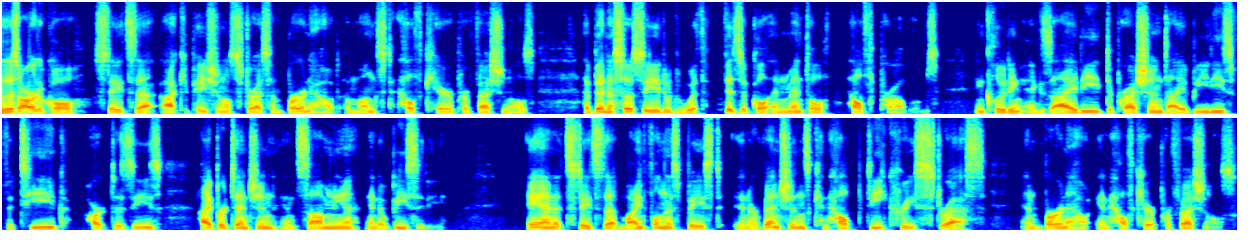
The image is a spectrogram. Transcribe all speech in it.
this article states that occupational stress and burnout amongst healthcare professionals have been associated with physical and mental health problems, including anxiety, depression, diabetes, fatigue, heart disease, hypertension, insomnia, and obesity. And it states that mindfulness based interventions can help decrease stress and burnout in healthcare professionals.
